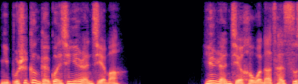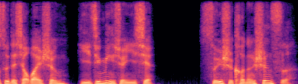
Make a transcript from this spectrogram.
你不是更该关心嫣然姐吗？嫣然姐和我那才四岁的小外甥已经命悬一线，随时可能身死。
